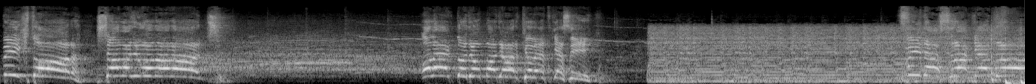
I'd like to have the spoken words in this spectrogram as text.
Viktor! Savanyú a narancs! A legnagyobb magyar következik! Fidesz rock!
